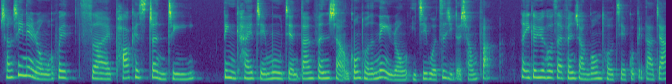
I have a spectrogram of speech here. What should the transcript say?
详细内容我会在 Podcast 正集另开节目，简单分享公投的内容以及我自己的想法。那一个月后再分享公投结果给大家。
